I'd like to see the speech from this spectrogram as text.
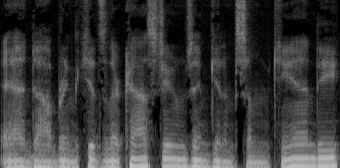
and uh, bring the kids in their costumes and get them some candy.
